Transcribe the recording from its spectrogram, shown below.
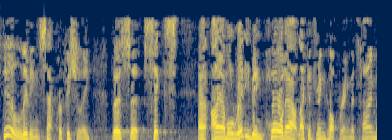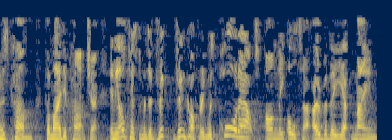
still living sacrificially. Verse uh, 6 uh, I am already being poured out like a drink offering. The time has come for my departure. In the Old Testament, a drink, drink offering was poured out on the altar over the uh, main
